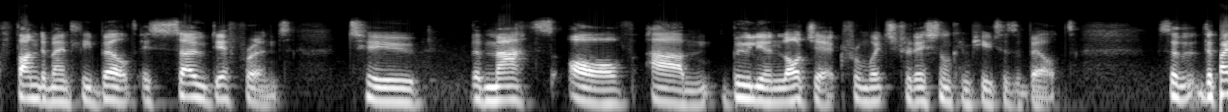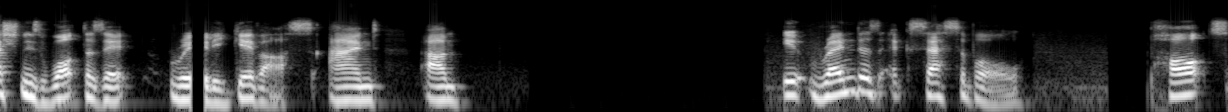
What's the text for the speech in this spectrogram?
fundamentally built, is so different to the maths of um, Boolean logic from which traditional computers are built. So the, the question is, what does it really give us? And um, it renders accessible parts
